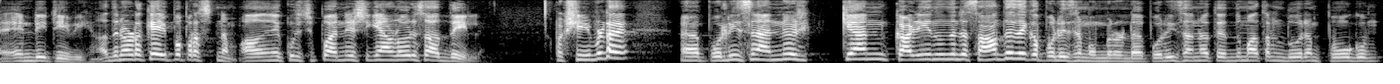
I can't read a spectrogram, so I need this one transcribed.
എൻ ഡി ടി വി. അതിനോടൊക്കെ ഇപ്പോൾ പ്രശ്നം. അതിനെക്കുറിച്ച് ഇപ്പോൾ അന്വേഷിക്കാനുള്ള ഒരു സാധ്യതയില്ല. പക്ഷേ ഇവിടെ പോലീസിനെ അന്വേഷിക്കാൻ കഴിയുന്നതിന്റെ സാധ്യതയൊക്കെ പോലീസിന് മുമ്പിലുണ്ട്. പോലീസ് അതിനകത്ത് എന്തുമാത്രം ദൂരം പോകും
